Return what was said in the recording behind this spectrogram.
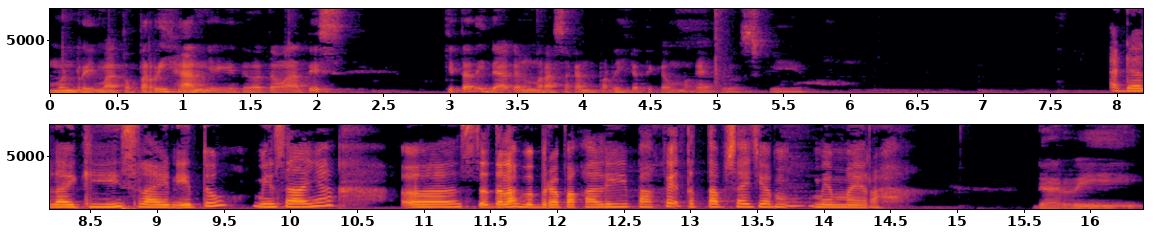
menerima keperihan kayak gitu otomatis kita tidak akan merasakan perih ketika memakai close fit ada lagi selain itu? Misalnya uh, setelah beberapa kali pakai tetap saja memerah. Dari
